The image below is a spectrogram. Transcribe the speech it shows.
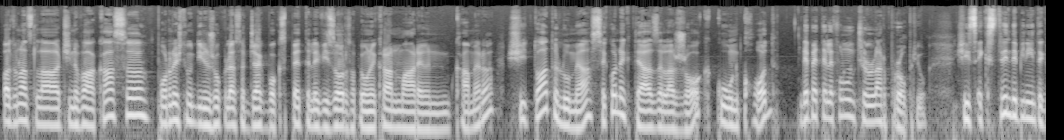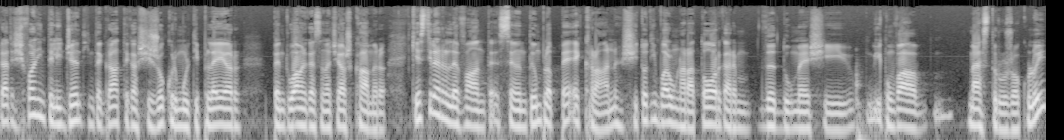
Vă adunați la cineva acasă, pornești unul din jocurile astea Jackbox pe televizor sau pe un ecran mare în cameră și toată lumea se conectează la joc cu un cod de pe telefonul celular propriu și sunt extrem de bine integrate și foarte inteligent integrate ca și jocuri multiplayer pentru oameni care sunt în aceeași cameră. Chestiile relevante se întâmplă pe ecran și tot timpul are un narator care dă dume și e cumva masterul jocului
